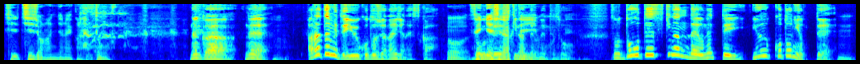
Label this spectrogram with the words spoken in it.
ち、知女なんじゃないかなって思う。なんかね、改めて言うことじゃないじゃないですか。うん、宣言しなくていいもん、童貞好きなんだよねってそう。ね。その童貞好きなんだよねっていうことによってうん。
